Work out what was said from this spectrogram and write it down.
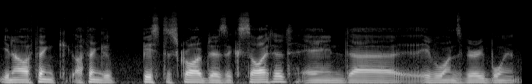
you know, I think I think best described as excited, and uh, everyone's very buoyant.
